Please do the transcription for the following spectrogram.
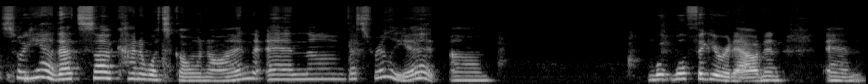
So yeah, that's uh, kind of what's going on, and uh, that's really it. Um, we'll, we'll figure it out, and and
